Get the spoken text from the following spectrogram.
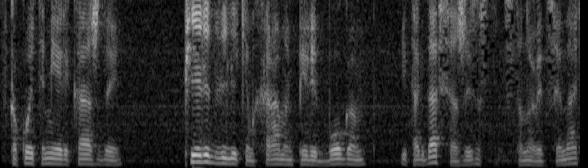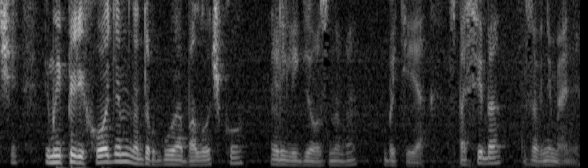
в какой-то мере каждый перед великим храмом, перед Богом, и тогда вся жизнь становится иначе, и мы переходим на другую оболочку религиозного бытия. Спасибо за внимание.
